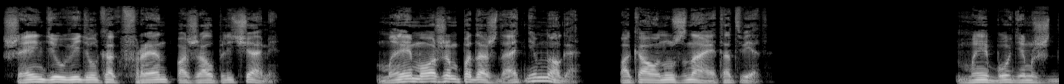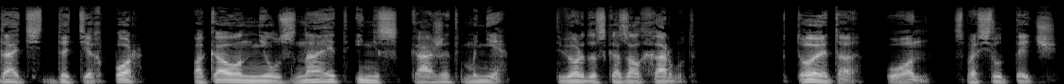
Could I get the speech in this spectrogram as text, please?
Шенди увидел, как Фрэнд пожал плечами. «Мы можем подождать немного, пока он узнает ответ». «Мы будем ждать до тех пор, пока он не узнает и не скажет мне», — твердо сказал Харвуд. «Кто это он?» — спросил Тэтч.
